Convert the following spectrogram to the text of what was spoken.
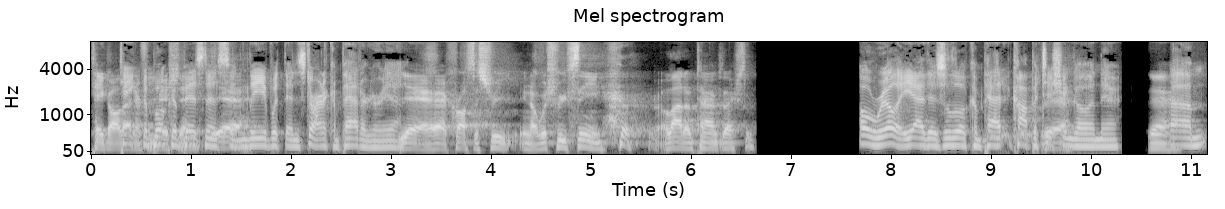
take all take that the book of business yeah. and leave within start a competitor. Yeah. Yeah. Across the street, you know, which we've seen a lot of times actually. Oh, really? Yeah. There's a little compat- competition yeah. going there. Yeah. Um,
